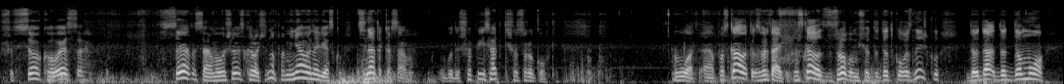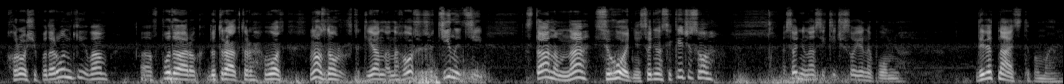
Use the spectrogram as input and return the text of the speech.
що все, колеса. Все те саме лишилось. Коротше, ну поміняли навіску. Ціна така сама буде, що 50 що 40 От, е, по скауту звертайтесь. На скаут зробимо ще додаткову знижку, додамо хороші подарунки вам е, в подарок до трактора. От. Ну, знову ж таки, я наголошую, що ціни ці станом на сьогодні. Сьогодні у нас яке число? А сьогодні у нас яке число, я не пам'ятаю. 19, по-моєму.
